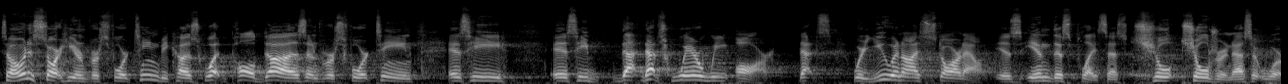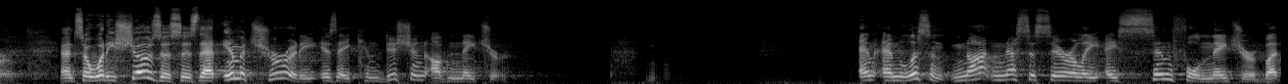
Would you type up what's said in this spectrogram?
So I want to start here in verse 14 because what Paul does in verse 14 is he is he that, that's where we are. That's where you and I start out, is in this place as chil- children, as it were. And so, what he shows us is that immaturity is a condition of nature. And, and listen, not necessarily a sinful nature, but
